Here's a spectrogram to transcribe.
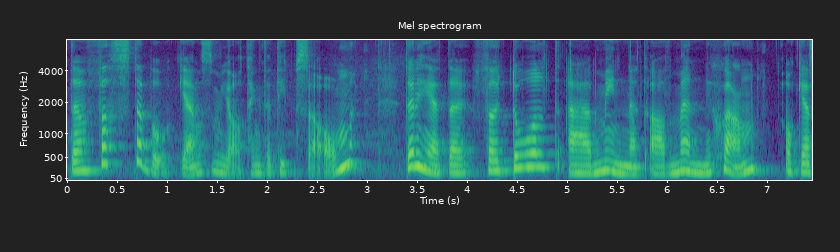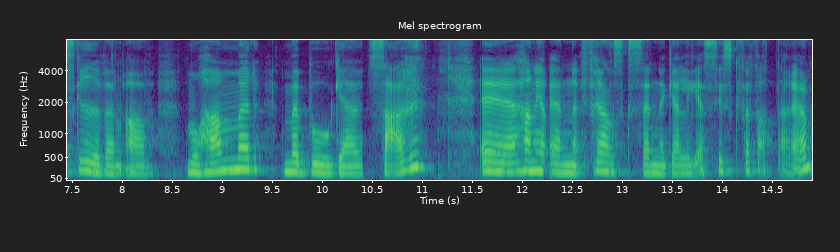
Den första boken som jag tänkte tipsa om den heter Fördolt är minnet av människan och är skriven av Mohammed Mebougar Sarr. Eh, han är en fransk-senegalesisk författare.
